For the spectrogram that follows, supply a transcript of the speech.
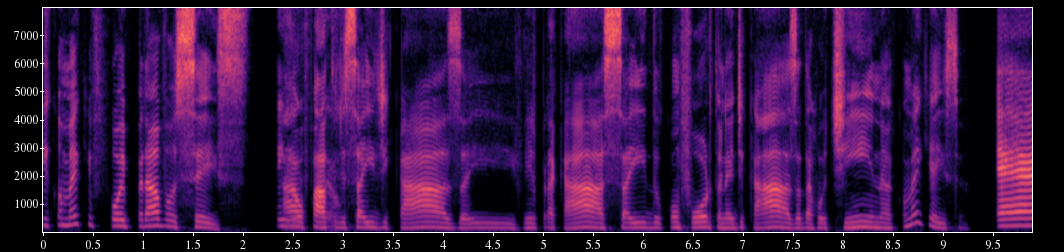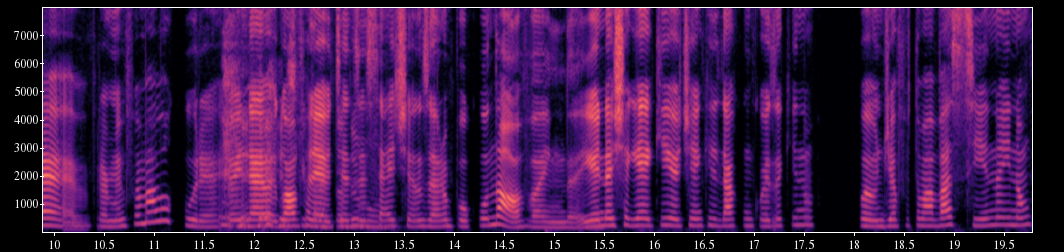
E como é que foi para vocês ah, o fato Então, de sair de casa e vir para cá, sair do conforto, né, de casa, da rotina? Como é que é isso? É, pra mim foi uma loucura. Eu ainda, igual eu falei, eu tinha todo mundo. 17 anos, eu era um pouco nova ainda. E eu Hum. ainda cheguei aqui, eu tinha que lidar com coisa que não. Pô, um dia eu fui tomar vacina e não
